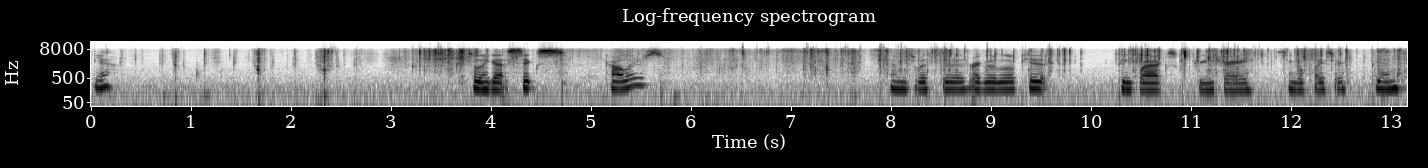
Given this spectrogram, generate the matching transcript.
Yeah. So they got six collars. Comes with the regular little kit, pink wax, green tray, single placer pin.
